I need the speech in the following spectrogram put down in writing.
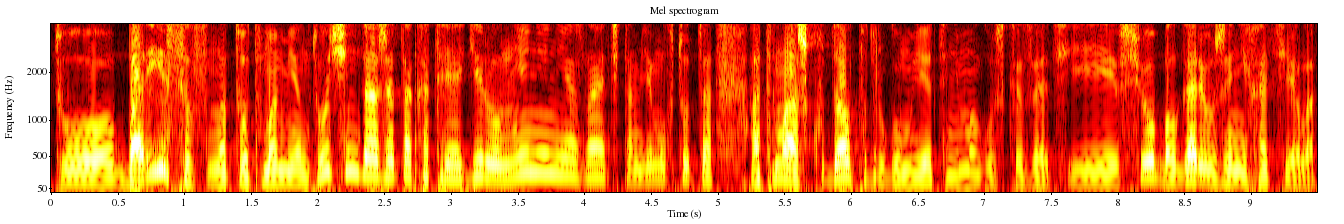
то Борисов на тот момент очень даже так отреагировал. Не-не-не, знаете, там ему кто-то отмашку дал, по-другому я это не могу сказать. И все, Болгария уже не хотела.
